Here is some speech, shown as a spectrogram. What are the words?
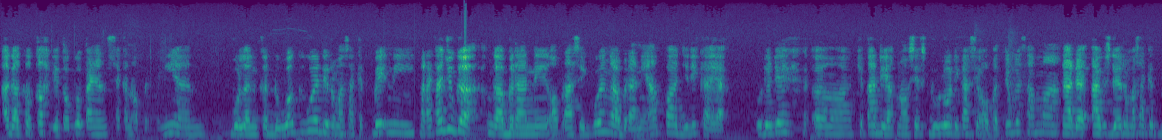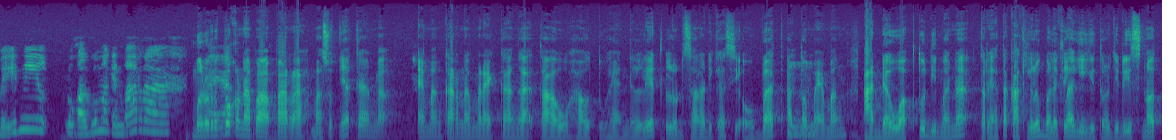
agak kekeh gitu gue pengen second opinion. Bulan kedua gue di rumah sakit B nih. Mereka juga nggak berani operasi gue nggak berani apa. Jadi kayak udah deh eh, kita diagnosis dulu dikasih obat juga sama. Nah da- abis dari rumah sakit B ini luka gue makin parah. Menurut Kayak- lo kenapa parah? Maksudnya kayak emang karena mereka nggak tahu how to handle it, lo salah dikasih obat atau Hmm. memang ada waktu di mana ternyata kaki lo balik lagi gitu loh. Jadi it's not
